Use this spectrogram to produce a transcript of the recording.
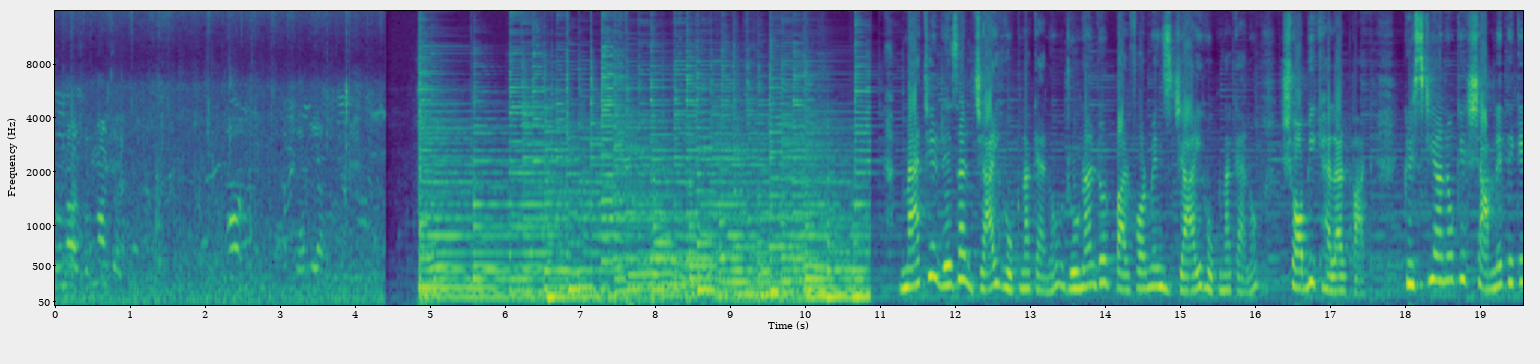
Jornal, jornal. Por la... ম্যাচের রেজাল্ট যাই হোক না কেন, রোনাল্ডোর পারফরমেন্স যাই হোক না কেন, সবই খেলার পাঠ। ক্রিস্টিয়ানোকে সামনে থেকে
